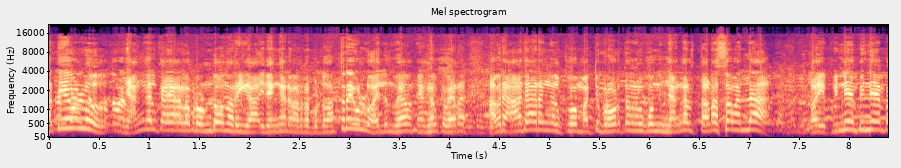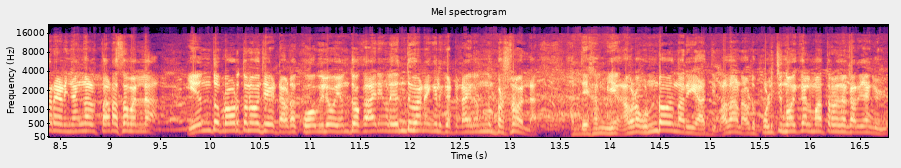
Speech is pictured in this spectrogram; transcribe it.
അതേ ഉള്ളൂ. ഞങ്ങൾക്ക് അയാൾ അവിടെ ഉണ്ടോ എന്നറിയുക ഇതെങ്ങനെ മരണപ്പെട്ടു? അത്രേ ഉള്ളൂ. അതിലും വേറെ ഞങ്ങൾക്ക് വേറെ അവരുടെ ആചാരങ്ങൾക്കോ മറ്റു പ്രവർത്തനങ്ങൾക്കോ ഒന്നും ഞങ്ങൾ തടസ്സമല്ല. പിന്നെയും പിന്നെയും പറയണം ഞങ്ങൾ തടസ്സമല്ല. എന്ത് പ്രവർത്തനവും ചെയ്യട്ടെ അവിടെ കോവിലോ എന്തോ കാര്യങ്ങൾ എന്ത് വേണമെങ്കിലും കെട്ടട്ടെ അതിനൊന്നും പ്രശ്നമല്ല. അദ്ദേഹം അവിടെ ഉണ്ടോ എന്നറിയാം ആദ്യം. അതാണ് അവിടെ പൊളിച്ചു നോക്കിയാൽ മാത്രമേ ഞങ്ങൾക്ക് അറിയാൻ കഴിയൂ.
